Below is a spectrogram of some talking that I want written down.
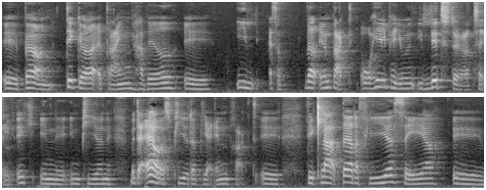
øh, børn, det gør, at drengen har været øh, i, altså, været anbragt over hele perioden i lidt større tal ikke, end, øh, end pigerne. Men der er også piger, der bliver anbragt. Øh, det er klart, der er der flere sager øh,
